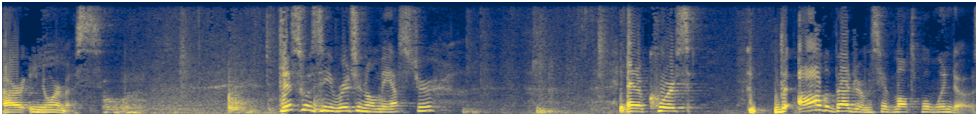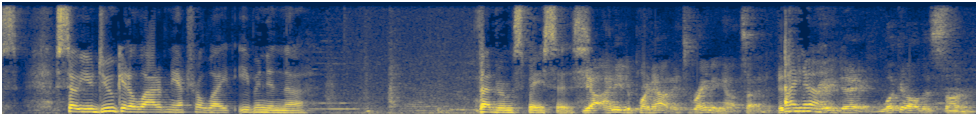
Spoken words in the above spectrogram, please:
are enormous. Oh wow. This was the original master. And of course, the, all the bedrooms have multiple windows. So you do get a lot of natural light even in the bedroom spaces. Yeah, I need to point out it's raining outside. It's I know. a great day. Look at all this sun.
